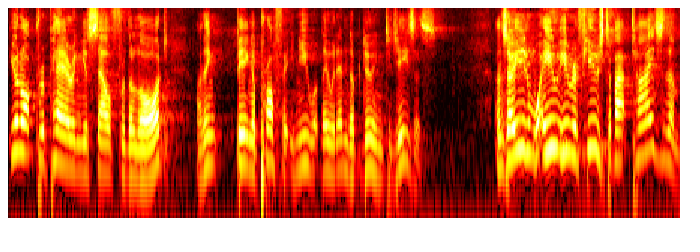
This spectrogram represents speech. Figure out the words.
You're not preparing yourself for the Lord. I think being a prophet, he knew what they would end up doing to Jesus. And so he, didn't, he, he refused to baptize them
